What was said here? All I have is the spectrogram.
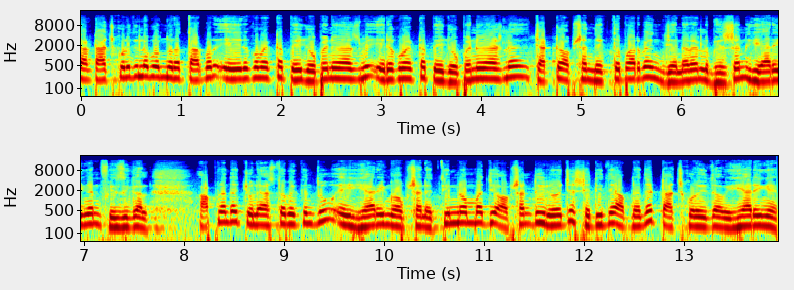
তা টাচ করে দিলে বন্ধুরা, তারপর এইরকম একটা পেজ ওপেন হয়ে আসবে। এরকম একটা পেজ ওপেন হয়ে আসলে চারটে অপশান দেখতে পারবেন general vision hearing and physical আপনাদের চলে আসতে হবে কিন্তু এই হিয়ারিং অপশানে তিন নম্বর যে অপশানটি রয়েছে, সেটিতে আপনাদের টাচ করে দিতে হবে হিয়ারিংয়ে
